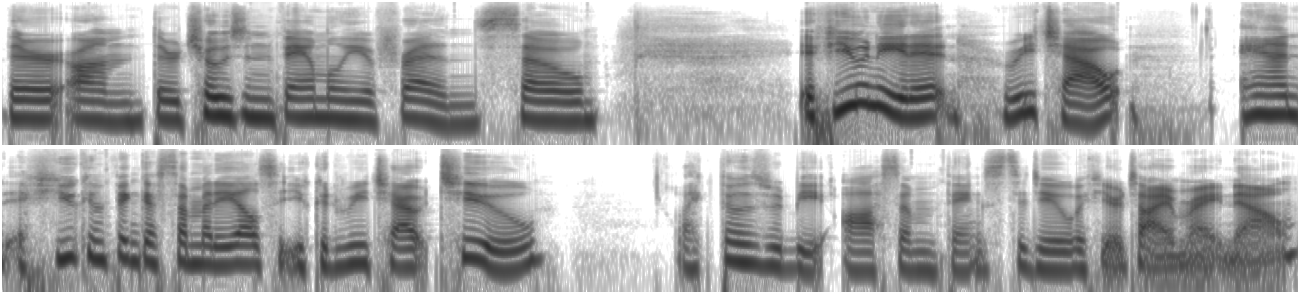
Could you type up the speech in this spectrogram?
their um, their chosen family of friends. So, if you need it, reach out, and if you can think of somebody else that you could reach out to, like those would be awesome things to do with your time right now.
